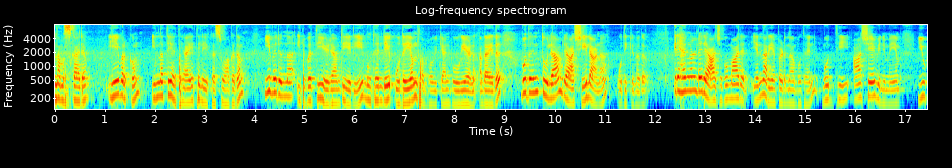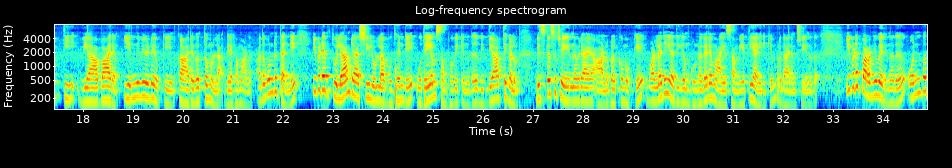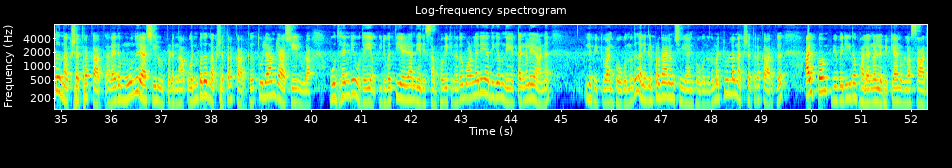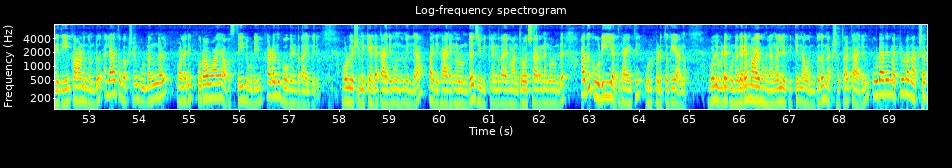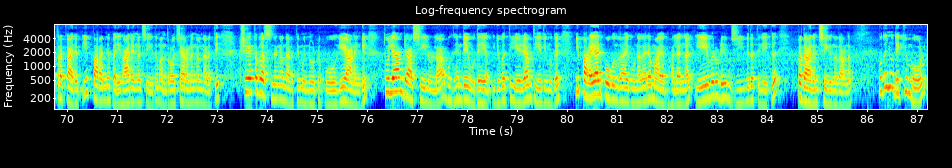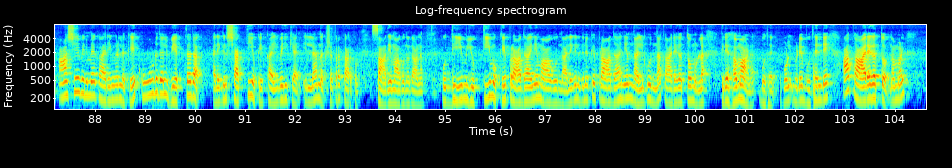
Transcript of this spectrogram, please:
നമസ്കാരം. ഏവർക്കും ഇന്നത്തെ അധ്യായത്തിലേക്ക് സ്വാഗതം. ഈ വരുന്ന ഇരുപത്തിയേഴാം തീയതി ബുധന്റെ ഉദയം സംഭവിക്കാൻ പോവുകയാണ്. അതായത് ബുധൻ തുലാം രാശിയിലാണ് ഉദിക്കുന്നത്. ഗ്രഹങ്ങളുടെ രാജകുമാരൻ എന്നറിയപ്പെടുന്ന ബുധൻ ബുദ്ധി ആശയവിനിമയം യുക്തി വ്യാപാരം എന്നിവയുടെയൊക്കെയും കാരകത്വമുള്ള ഗ്രഹമാണ്. അതുകൊണ്ട് തന്നെ ഇവിടെ തുലാം രാശിയിലുള്ള ബുധന്റെ ഉദയം സംഭവിക്കുന്നത് വിദ്യാർത്ഥികളും ബിസിനസ് ചെയ്യുന്നവരായ ആളുകൾക്കുമൊക്കെ വളരെയധികം ഗുണകരമായ സമയത്തെയായിരിക്കും പ്രദാനം ചെയ്യുന്നത്. ഇവിടെ പറഞ്ഞു വരുന്നത് ഒൻപത് നക്ഷത്രക്കാർക്ക് അതായത് മൂന്ന് രാശിയിൽ ഉൾപ്പെടുന്ന ഒൻപത് നക്ഷത്രക്കാർക്ക് തുലാം രാശിയിലുള്ള ബുധന്റെ ഉദയം ഇരുപത്തിയേഴാം തീയതി സംഭവിക്കുന്നത് വളരെയധികം നേട്ടങ്ങളെയാണ് ലഭിക്കുവാൻ പോകുന്നത് അല്ലെങ്കിൽ പ്രദാനം ചെയ്യാൻ പോകുന്നത്. മറ്റുള്ള നക്ഷത്രക്കാർക്ക് അല്പം വിപരീത ഫലങ്ങൾ ലഭിക്കാനുള്ള സാധ്യതയും കാണുന്നുണ്ട്. അല്ലാത്ത പക്ഷം ഗുണങ്ങൾ വളരെ കുറവായ അവസ്ഥയിലൂടെയും കടന്നു പോകേണ്ടതായി വരും. അപ്പോൾ വിഷമിക്കേണ്ട കാര്യമൊന്നുമില്ല. പരിഹാരങ്ങളുണ്ട് ജപിക്കേണ്ടതായ മന്ത്രോച്ചാരണങ്ങളുണ്ട്. അതുകൂടി ഈ അധ്യായത്തിൽ ഉൾപ്പെടുത്തുകയാണ്. അപ്പോൾ ഇവിടെ ഗുണകരമായ ഫലങ്ങൾ ലഭിക്കുന്ന ഒൻപത് നക്ഷത്രക്കാരും കൂടാതെ മറ്റുള്ള നക്ഷത്രക്കാരും ഈ പറഞ്ഞ പരിഹാരങ്ങൾ ചെയ്ത് മന്ത്രോച്ചാരണങ്ങൾ നടത്തി ക്ഷേത്ര ദർശനങ്ങൾ നടത്തി മുന്നോട്ട് പോവുകയാണെങ്കിൽ തുലാം രാശിയിലുള്ള ബുധന്റെ ഉദയം ഇരുപത്തിയേഴാം തീയതി മുതൽ ഈ പറയാൻ പോകുന്നതായ ഗുണകരമായ ഫലങ്ങൾ ഏവരുടെയും ജീവിതത്തിലേക്ക് പ്രദാനം ചെയ്യുന്നതാണ്. ബുധൻ ഉദിക്കുമ്പോൾ ആശയവിനിമയ കാര്യങ്ങളിലൊക്കെ കൂടുതൽ വ്യക്തത അല്ലെങ്കിൽ ശക്തിയൊക്കെ കൈവരിക്കാൻ എല്ലാ നക്ഷത്രക്കാർക്കും സാധ്യമാകുന്നതാണ്. ബുദ്ധിയും യുക്തിയും ഒക്കെ പ്രാധാന്യമാകുന്ന അല്ലെങ്കിൽ ഇതിനൊക്കെ പ്രാധാന്യം നൽകുന്ന കാരകത്വമുള്ള ഗ്രഹമാണ് ബുധൻ. അപ്പോൾ ഇവിടെ ബുധന്റെ ആ കാരകത്വം നമ്മൾ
